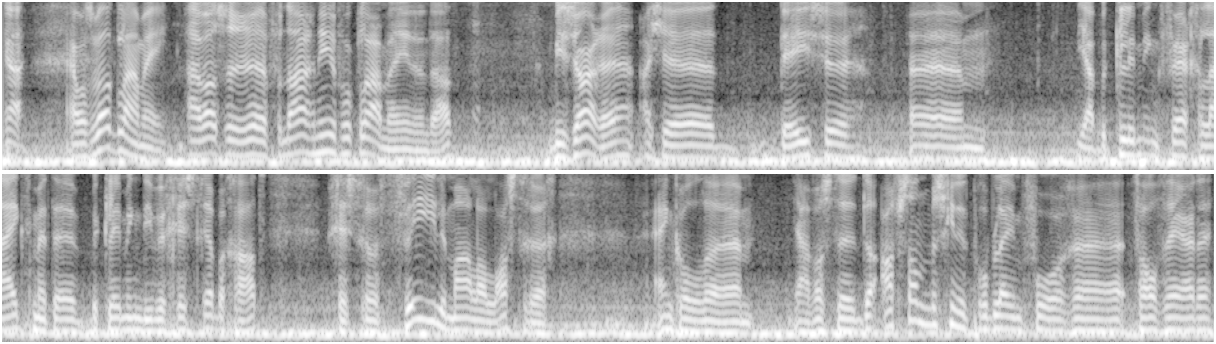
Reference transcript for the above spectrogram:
Ja. Hij was wel klaar mee. Hij was er vandaag in ieder geval klaar mee, inderdaad. Bizar hè, als je deze um, ja, beklimming vergelijkt met de beklimming die we gisteren hebben gehad. Gisteren vele malen lastiger. Enkel uh, ja, was de, de afstand misschien het probleem voor uh, Valverde.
